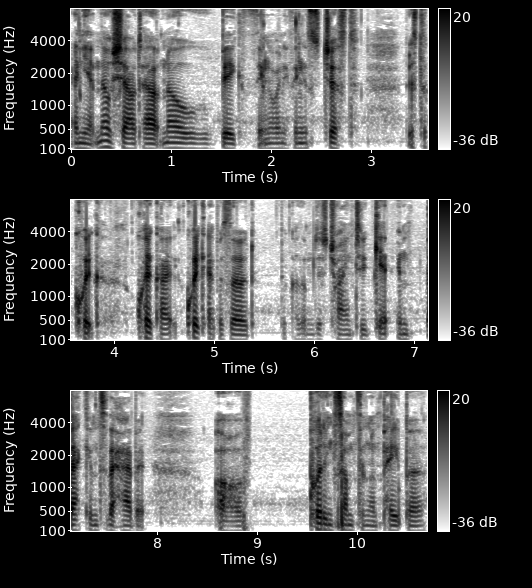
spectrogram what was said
and yet no shout out, no big thing or anything. It's just just a quick quick quick episode because I'm just trying to get in, back into the habit of putting something on paper,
